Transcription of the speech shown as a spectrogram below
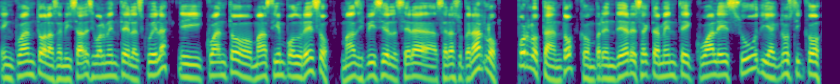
en cuanto a las amistades, igualmente la escuela, y cuanto más tiempo dure eso, más difícil será superarlo. Por lo tanto, comprender exactamente cuál es su diagnóstico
